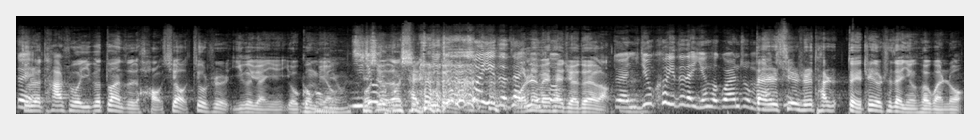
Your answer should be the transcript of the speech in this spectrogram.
就是他说一个段子好笑，就是一个原因，有共鸣有共。鸣你就我觉得太绝你就，刻意的在我认为迎合太绝对了。对，你就刻意的在迎合观众嘛。但是其实他是对这个是在迎合观众，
